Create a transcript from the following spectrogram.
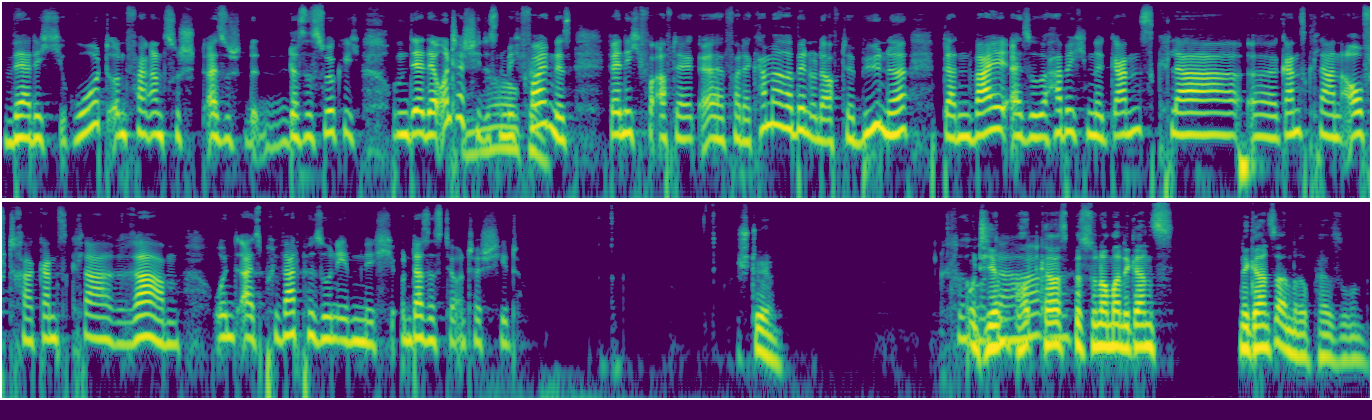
werde ich rot und fange an zu, also das ist wirklich, und der, der Unterschied ist Ja, nämlich okay. folgendes, wenn ich auf der, äh, vor der Kamera bin oder auf der Bühne, dann weil, also habe ich eine ganz klar, äh, ganz klaren Auftrag, ganz klaren Rahmen und als Privatperson eben nicht und das ist der Unterschied. Verstehe. So, Und hier im Podcast bist du nochmal eine ganz, eine ganz andere Person.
